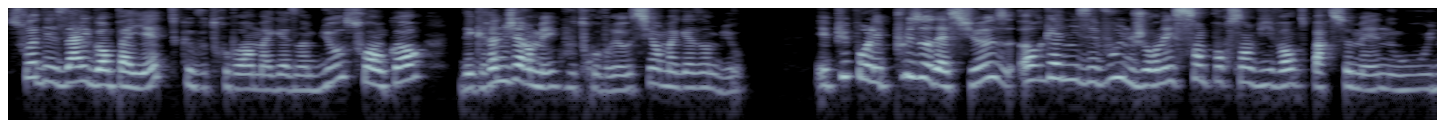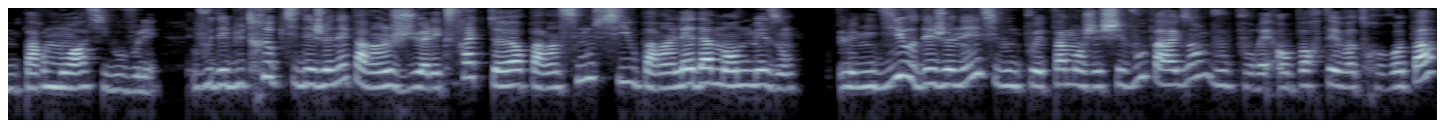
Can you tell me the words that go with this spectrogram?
soit des algues en paillettes que vous trouverez en magasin bio, soit encore des graines germées que vous trouverez aussi en magasin bio. Et puis pour les plus audacieuses, organisez-vous une journée 100% vivante par semaine ou une par mois si vous voulez. Vous débuterez au petit déjeuner par un jus à l'extracteur, par un smoothie ou par un lait d'amande maison. Le midi, au déjeuner, si vous ne pouvez pas manger chez vous par exemple, vous pourrez emporter votre repas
